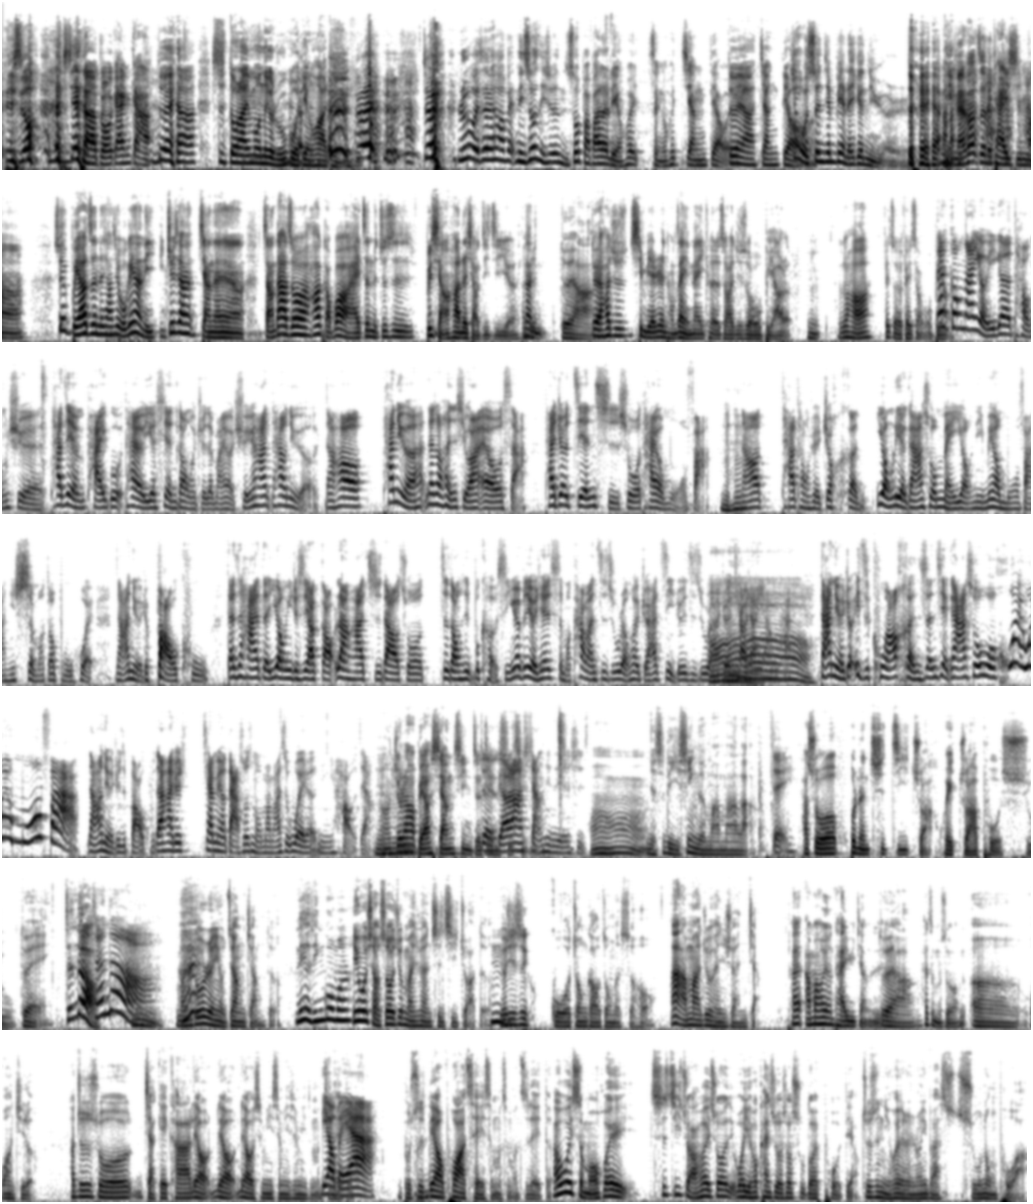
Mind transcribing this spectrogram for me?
你说那现场有多尴尬？对啊，是哆啦 A 梦那个如果电话亭。对，就是如果真的要飞，你说你说你说爸爸的脸会整个会僵掉？对啊，僵掉。就我瞬间变了一个女儿。对啊，你难道真的开心吗？所以不要真的相信我，跟你讲，你你就这样讲讲讲，长大之后他搞不好还真的就是不想要他的小鸡鸡了。那你对啊，对啊，他就是性别认同在你那一刻的时候，他就说我不要了。嗯，他说好啊，飞走就飞走，我不要。但公男有一个同学，他之前拍过，他有一个线动，我觉得蛮有趣，因为他他有女儿，然后他女儿那时候很喜欢 Elsa，他就坚持说他有魔法，嗯哼，然后。他同学就很用力的跟他说：“没有，你没有魔法，你什么都不会。”然后女儿就爆哭，但是他的用意就是要告让他知道说这东西不可信，因为不是有些什么看完蜘蛛人会觉得他自己就是蜘蛛人，他就会跳下阳台。哦、但他女儿就一直哭，然后很生气的跟他说：“我会，我有魔法。”然后女儿就是爆哭，但他就。下面有打说什么？妈妈是为了你好，这样，嗯，就让他不要相信这件事情，对，不要让他相信这件事情。哦，也是理性的妈妈啦。对，他说不能吃鸡爪，会抓破书。对，真的，真的，嗯，蛮多人有这样讲的。你有听过吗？因为我小时候就蛮喜欢吃鸡爪的，尤其是国中、高中的时候，啊，阿妈就很喜欢讲。他阿妈会用台语讲的。对啊，他怎么说？呃，忘记了。他就是说，假给卡料料料什么什么什么怎么料杯啊。不是料破菜什么什么之类的啊？为什么会吃鸡爪？会说我以后看书的时候书都会破掉，就是你会很容易把书弄破啊。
